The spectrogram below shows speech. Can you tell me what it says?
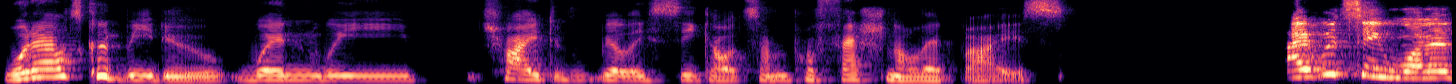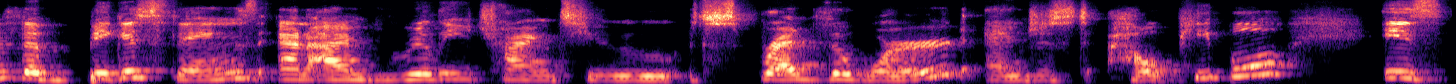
What else could we do when we try to really seek out some professional advice? I would say one of the biggest things, and I'm really trying to spread the word and just help people, is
